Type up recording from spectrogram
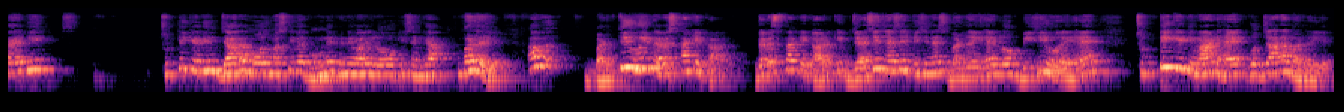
होता है कि छुट्टी के दिन ज़्यादा मौज मस्ती में घूमने फिरने वाले लोगों की संख्या बढ़ रही है। अब बढ़ती हुई व्यवस्था के कारण, व्यवस्था के कारण कि जैसे जैसे बिज़नेस बढ़ रही है, लोग बिज़ी हो रहे हैं, छुट्टी की डिमांड है, वो ज़्यादा बढ़ रही है।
